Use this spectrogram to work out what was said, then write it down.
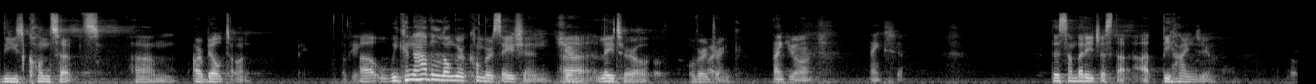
these concepts um, are built on. Okay. Uh, we can have a longer conversation Sure. uh, later over a drink. Thank you very much. Thanks. There's somebody just uh, uh, behind you. Oh.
